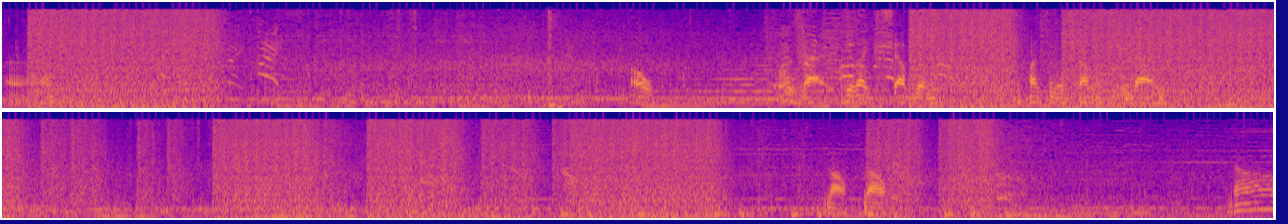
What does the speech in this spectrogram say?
Uh, oh. What was that? He like shoved him. He punched him in the stomach he died. No, no. No.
